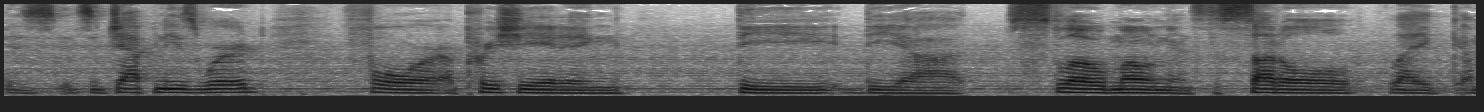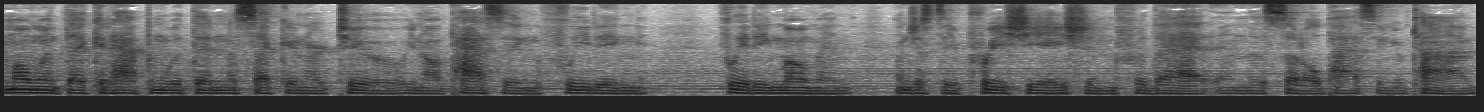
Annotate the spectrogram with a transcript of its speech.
is. It's a Japanese word for appreciating the the uh, slow moments, the subtle like a moment that could happen within a second or two, you know, passing, fleeting, fleeting moment, and just the appreciation for that and the subtle passing of time.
